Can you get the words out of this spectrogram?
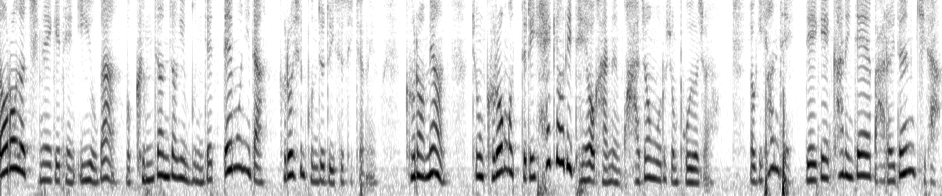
떨어져 지내게 된 이유가 뭐 금전적인 문제 때문이다. 그러신 분들도 있을 수 있잖아요. 그러면 좀 그런 것들이 해결이 되어 가는 과정으로 좀 보여져요. 여기 현재 네 개의 칼인데 말을 든 기사.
